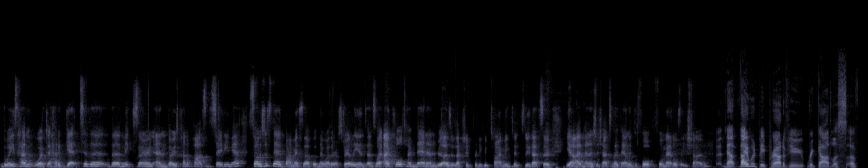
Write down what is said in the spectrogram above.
Louise hadn't worked out how to get to the the mix zone and those kind of parts of the stadium yet. So I was just there by myself with no other Australians, and so I, I called home then and realized it was actually a pretty good timing to, to do that. So yeah, I managed to chat to my family before before medals each time. Now, they would be proud of you regardless of,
